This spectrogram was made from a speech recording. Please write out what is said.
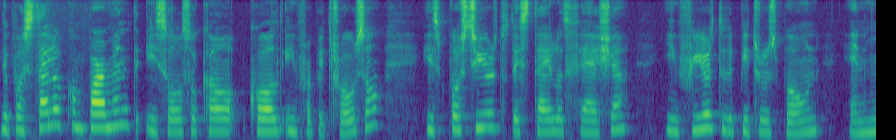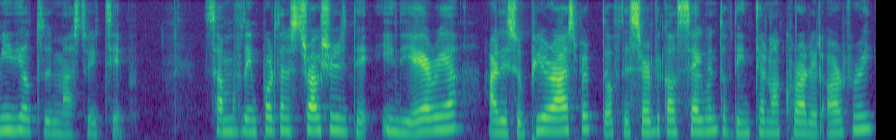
The poststyloid compartment is also call, called infrapetrosal, is posterior to the styloid fascia, inferior to the petrous bone, and medial to the mastoid tip. Some of the important structures in the, area are the superior aspect of the cervical segment of the internal carotid artery,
